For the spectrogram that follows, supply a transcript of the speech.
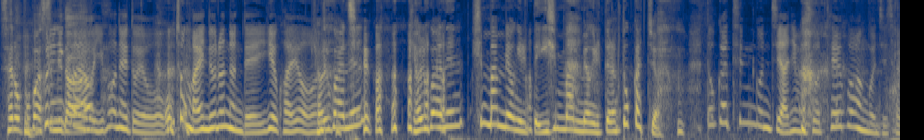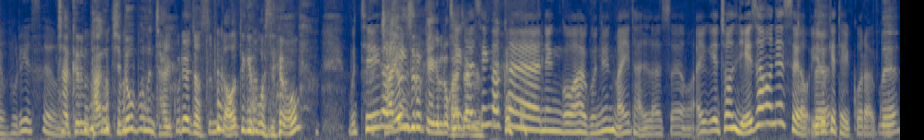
새로 뽑았습니다. 그러니까요. 이번에도요. 엄청 많이 늘었는데 이게 과연 결과는 제가 결과는 10만 명일 때 20만 명일 때랑 똑같죠. 똑같은 건지 아니면 더 퇴보한 건지 잘 모르겠어요. 자 그럼 당 지도부는 잘 꾸려졌습니까? 어떻게 보세요? 뭐 제가 자연스럽게 글로 제가 가자고요. 생각하는 거하고는 많이 달랐어요. 아 이게 저는 예상은 했어요. 네. 이렇게 될 거라고. 네.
